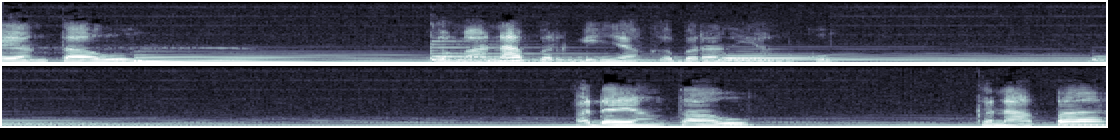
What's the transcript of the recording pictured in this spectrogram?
yang tahu ke mana perginya keberanianku? Ada yang tahu kenapa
